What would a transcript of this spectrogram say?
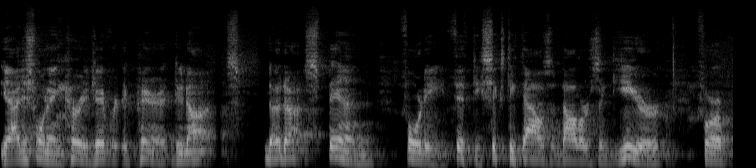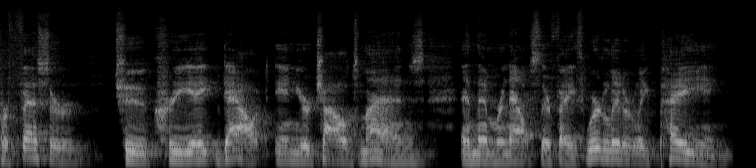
Yeah, I just want to encourage every parent, do not, do not spend 40, 50, 60,000 dollars a year for a professor to create doubt in your child's minds and then renounce their faith. We're literally paying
